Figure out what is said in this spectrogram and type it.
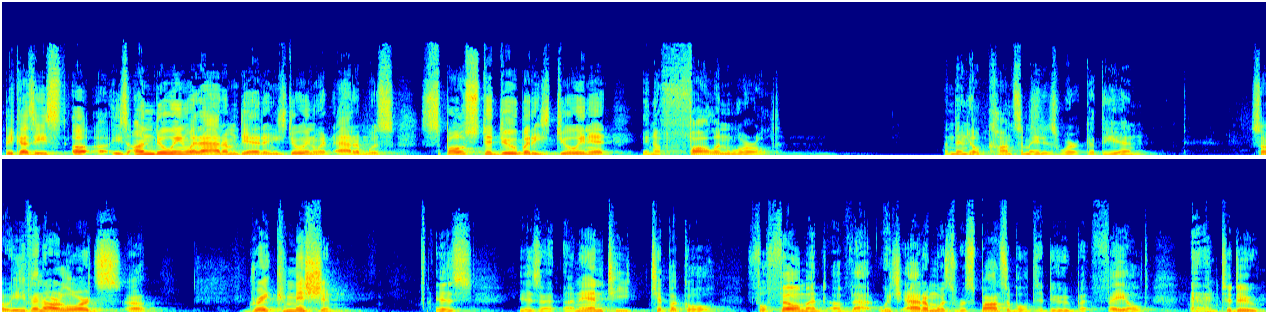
Because he's uh, uh, he's undoing what Adam did, and he's doing what Adam was supposed to do, but he's doing it in a fallen world. And then he'll consummate his work at the end. So even our Lord's uh, great commission is is a, an antitypical fulfillment of that which Adam was responsible to do but failed to do.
